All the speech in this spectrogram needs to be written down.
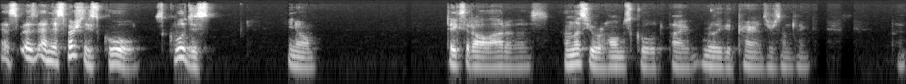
and especially school. School just you know takes it all out of us unless you were homeschooled by really good parents or something. But,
